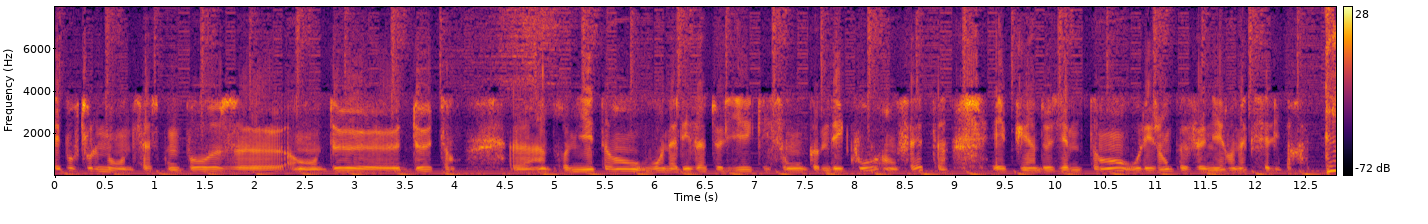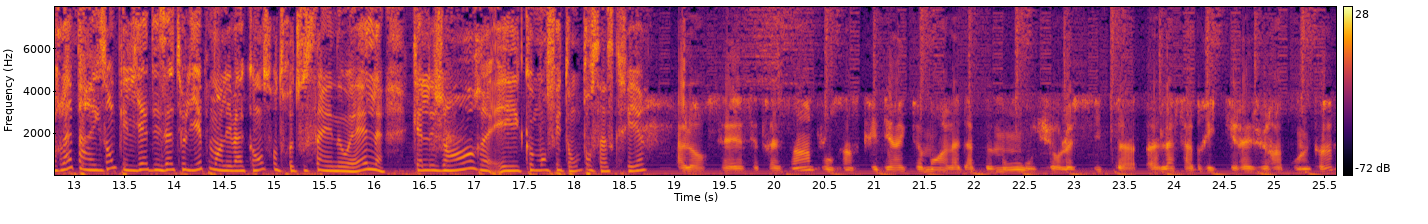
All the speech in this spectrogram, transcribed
c'est pour tout le monde. Ça se compose euh, en deux, deux temps. Euh, un premier temps où on a des ateliers qui sont comme des cours en fait, et puis un deuxième temps où les gens peuvent venir en accès libre. Alors là, par exemple, il y a des ateliers pendant les vacances entre Toussaint et Noël. Quel genre et comment fait-on pour s'inscrire? Alors c'est très simple, on s'inscrit directement à l'Adaptement ou sur le site euh, lafabrique-jura.com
